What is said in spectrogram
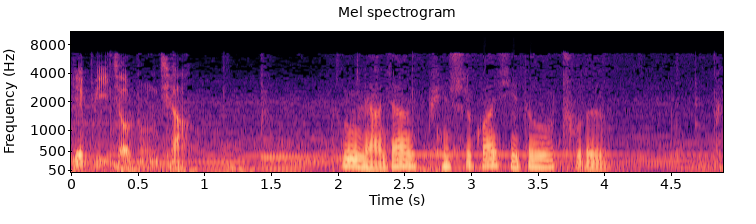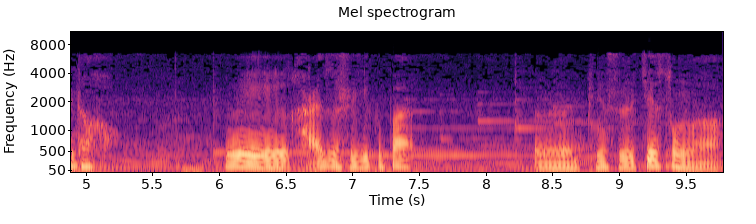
也比较融洽。他们两家平时关系都处的非常好，因为孩子是一个班，嗯，平时接送啊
